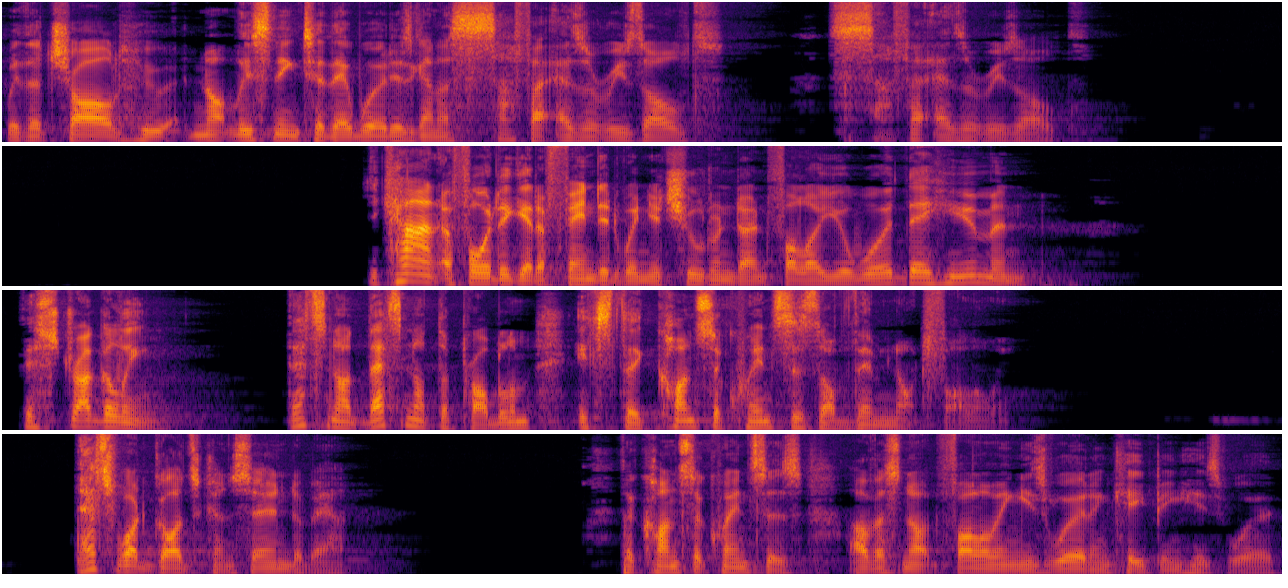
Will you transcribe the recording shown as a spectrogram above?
with a child who not listening to their Word is going to suffer as a result. Suffer as a result. You can't afford to get offended when your children don't follow your Word. They're human, they're struggling. That's not, that's not the problem, it's the consequences of them not following. That's what God's concerned about. The consequences of us not following His word and keeping His word.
